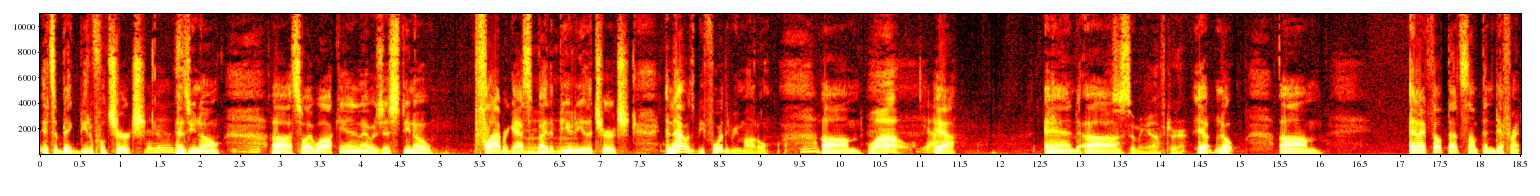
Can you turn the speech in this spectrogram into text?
it's a big, beautiful church, as you know. Uh, so I walk in, and I was just, you know, flabbergasted by the beauty of the church. And that was before the remodel. Um, Wow. Yeah. yeah. And I uh, was assuming after. yeah, nope. Um, and I felt that something different.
